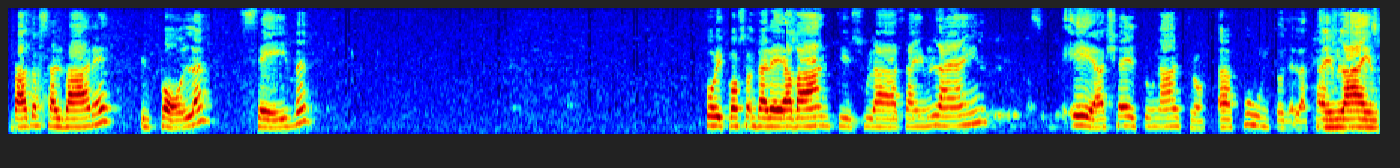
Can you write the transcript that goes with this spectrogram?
Vado a salvare il poll save. Poi posso andare avanti sulla timeline e ha scelto un altro uh, punto della timeline uh,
